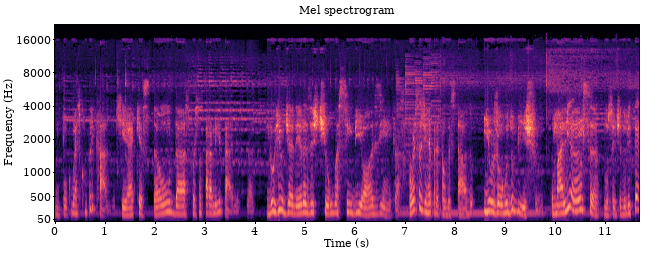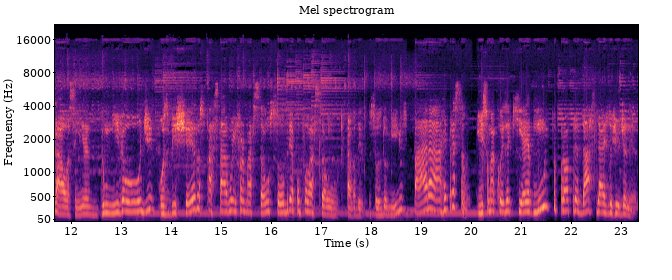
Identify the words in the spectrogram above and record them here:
um pouco mais complicado, que é a questão das forças paramilitares. Né? No Rio de Janeiro existiu uma simbiose entre as forças de repressão do Estado e o jogo do bicho. Uma aliança, no sentido literal, assim, né, de um nível onde os bicheiros passavam informação sobre a população que estava dentro dos seus domínios para a repressão. Isso é uma coisa que é muito própria da cidade do Rio de Janeiro.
